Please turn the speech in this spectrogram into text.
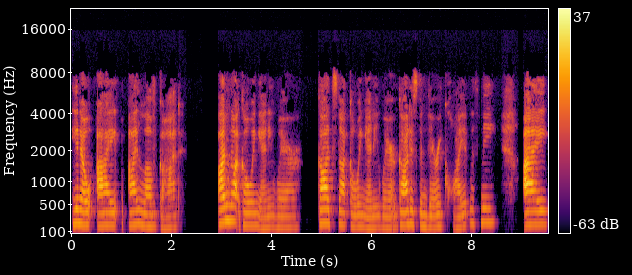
you know, I I love God. I'm not going anywhere. God's not going anywhere. God has been very quiet with me. I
